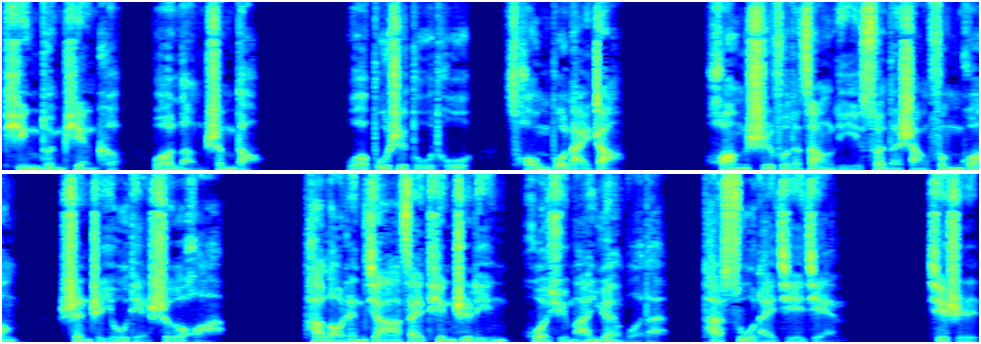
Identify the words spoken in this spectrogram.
停顿片刻，我冷声道：“我不是赌徒，从不赖账。黄师傅的葬礼算得上风光，甚至有点奢华。他老人家在天之灵或许埋怨我的，他素来节俭。其实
